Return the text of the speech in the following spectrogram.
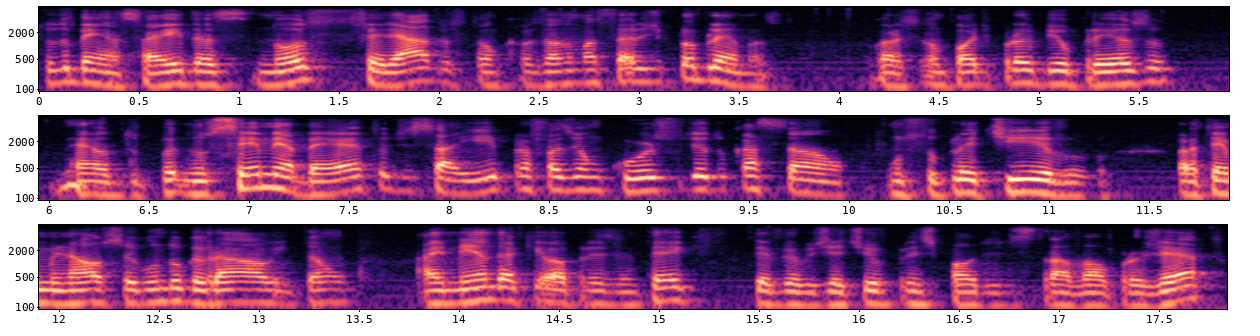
tudo bem, as saídas nos feriados estão causando uma série de problemas. Agora, você não pode proibir o preso né, no semi-aberto de sair para fazer um curso de educação, um supletivo, para terminar o segundo grau. Então, a emenda que eu apresentei, que teve o objetivo principal de destravar o projeto,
